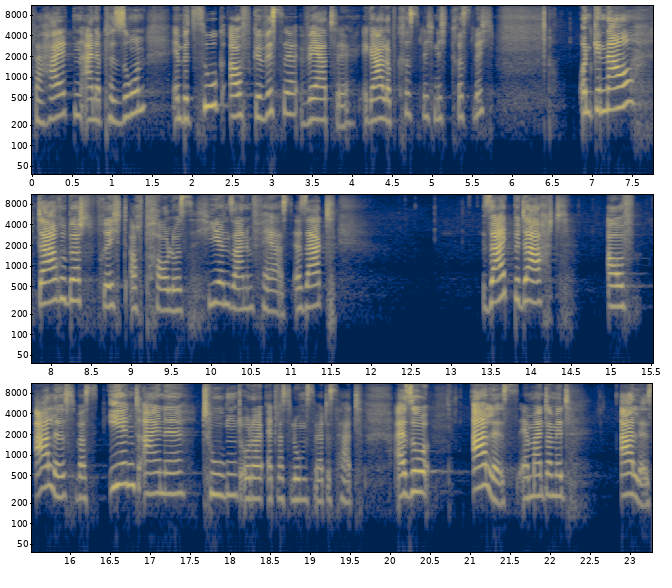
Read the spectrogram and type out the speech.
Verhalten einer Person in Bezug auf gewisse Werte, egal ob christlich, nicht christlich. Und genau darüber spricht auch Paulus hier in seinem Vers. Er sagt, seid bedacht auf alles, was irgendeine Tugend oder etwas Lobenswertes hat. Also alles, er meint damit alles.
